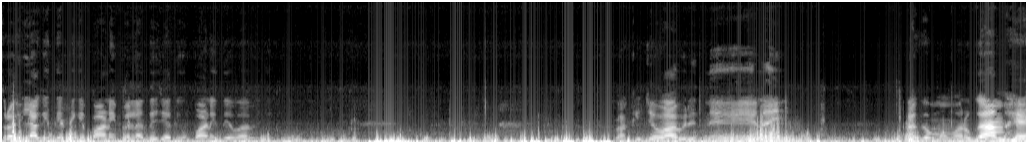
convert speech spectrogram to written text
ત્રણ લાગી હતી કે પાણી પહેલાં દઈ જતી, હું પાણી દેવા આવી બાકી જો આવી રીતને નહીં આગળમાં મારું ગામ હે.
